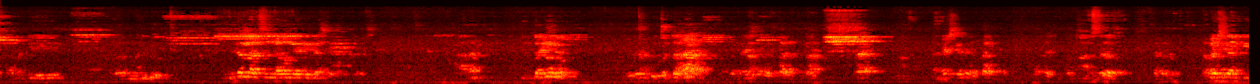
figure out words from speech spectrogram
కాబట్టి మనకు ముందెళ్ళాల్సిన లెవెల్ లేదు రమేష్ రమేష్ గారికి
